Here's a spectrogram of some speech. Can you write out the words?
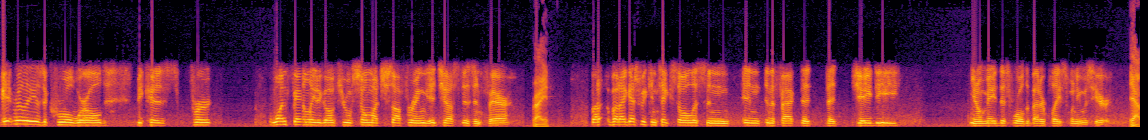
It really is a cruel world because for one family to go through so much suffering, it just isn't fair. Right. But but I guess we can take solace in in, in the fact that that JD, you know, made this world a better place when he was here. Yeah.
